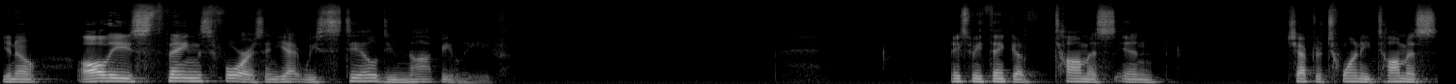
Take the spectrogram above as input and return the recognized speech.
you know, all these things for us, and yet we still do not believe. Makes me think of Thomas in chapter 20. Thomas,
